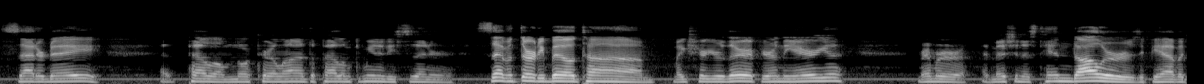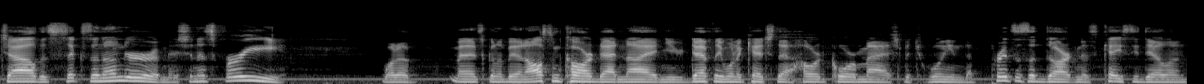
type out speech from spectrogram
Saturday at Pelham, North Carolina at the Pelham Community Center. 7:30 bell time. Make sure you're there if you're in the area. Remember, admission is $10. If you have a child that's 6 and under, admission is free. What a man, it's going to be an awesome card that night, and you definitely want to catch that hardcore match between the Princess of Darkness, Kaci Dillion,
